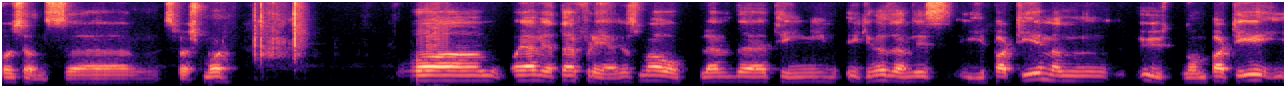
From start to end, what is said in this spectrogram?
på sønnsspørsmål. Og, og, jeg vet det er flere som har opplevd eh, ting, ikke nødvendigvis i parti, men utenom parti, i,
